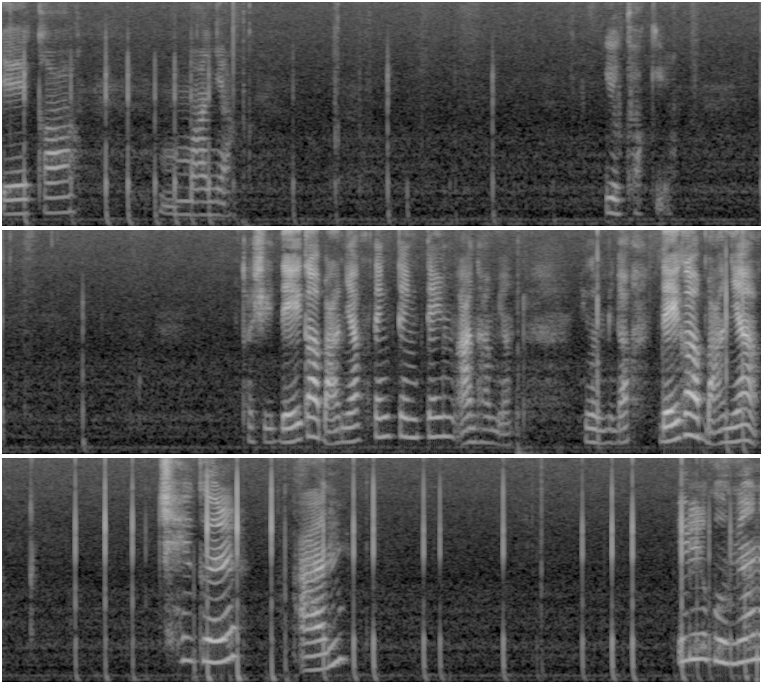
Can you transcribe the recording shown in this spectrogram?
내가 만약 이렇게 할게요. 다시 내가 만약 땡땡땡 안 하면 이겁니다. 내가 만약 책을 안 읽으면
